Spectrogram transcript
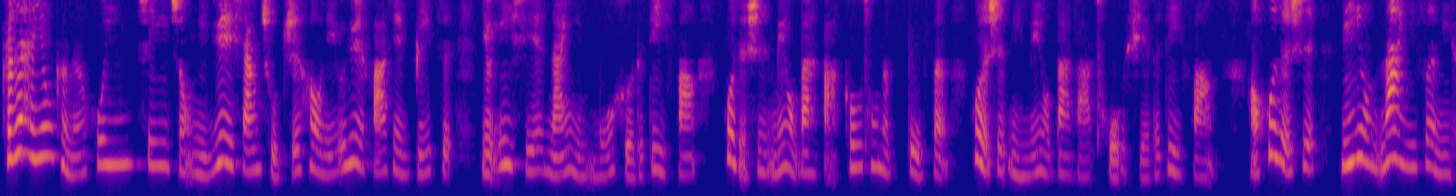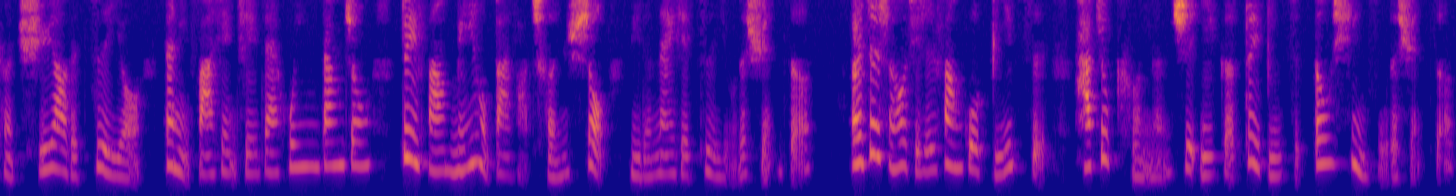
可是很有可能，婚姻是一种你越相处之后，你越发现彼此有一些难以磨合的地方，或者是没有办法沟通的部分，或者是你没有办法妥协的地方，好，或者是你有那一份你很需要的自由，但你发现其实，在婚姻当中，对方没有办法承受。你的那一些自由的选择，而这时候其实放过彼此，它就可能是一个对彼此都幸福的选择。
